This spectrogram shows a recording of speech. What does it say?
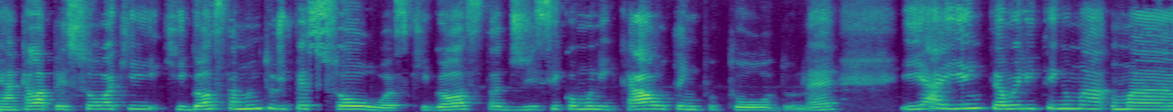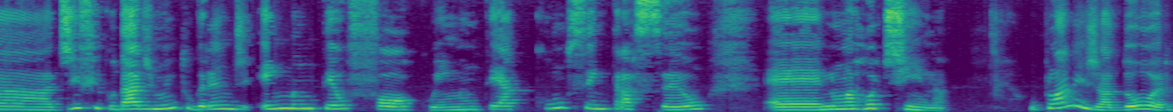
é aquela pessoa que, que gosta muito de pessoas, que gosta de se comunicar o tempo todo, né? E aí, então, ele tem uma, uma dificuldade muito grande em manter o foco, em manter a concentração é, numa rotina. O planejador,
